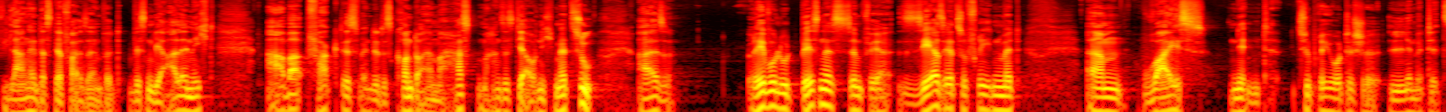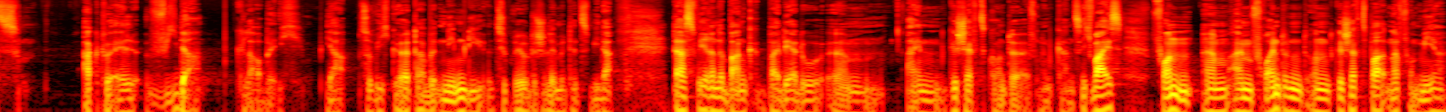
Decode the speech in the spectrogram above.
Wie lange das der Fall sein wird, wissen wir alle nicht. Aber Fakt ist, wenn du das Konto einmal hast, machen sie es dir auch nicht mehr zu. Also Revolut Business sind wir sehr, sehr zufrieden mit. Ähm, Wise nimmt zypriotische Limiteds aktuell wieder, glaube ich. Ja, so wie ich gehört habe, nehmen die zypriotische Limiteds wieder. Das wäre eine Bank, bei der du ähm, ein Geschäftskonto eröffnen kannst. Ich weiß von ähm, einem Freund und, und, Geschäftspartner von mir,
